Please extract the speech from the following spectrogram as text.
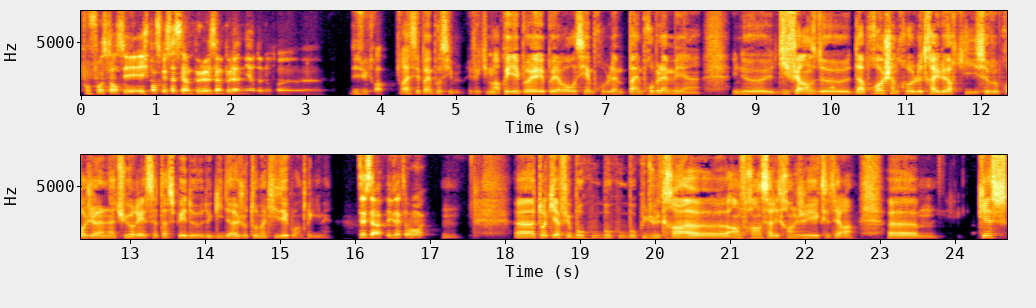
faut, faut se lancer. Et je pense que ça, c'est un peu, c'est un peu l'avenir de notre des ultras. Ouais, c'est pas impossible, effectivement. Mm. Après, il peut, il peut, y avoir aussi un problème, pas un problème, mais une différence de d'approche entre le trailer qui se veut proche de la nature et cet aspect de, de guidage automatisé, quoi, entre guillemets. C'est ça, exactement. Ouais. Mm. Euh, toi qui as fait beaucoup, beaucoup, beaucoup d'ultra euh, en France, à l'étranger, etc. Euh, qu'est-ce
